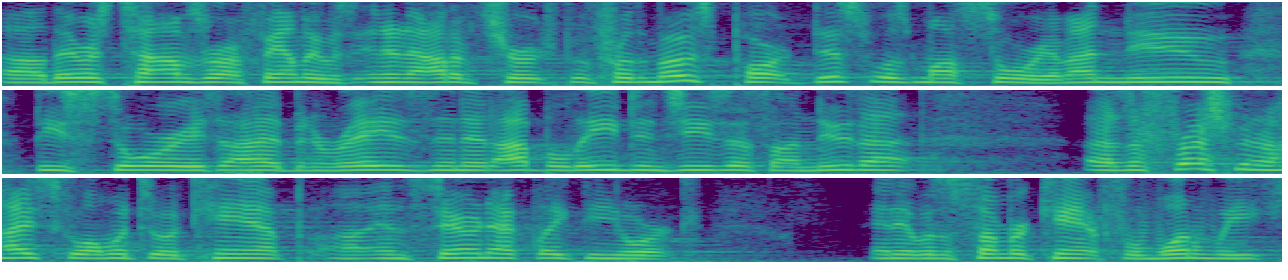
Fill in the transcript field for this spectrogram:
Uh, there was times where our family was in and out of church, but for the most part, this was my story. I knew these stories. I had been raised in it. I believed in Jesus. I knew that. As a freshman in high school, I went to a camp uh, in Saranac Lake, New York, and it was a summer camp for one week.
